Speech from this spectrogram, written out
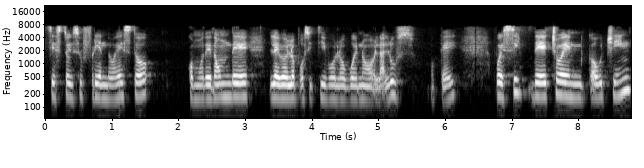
si estoy sufriendo esto, como de dónde le veo lo positivo, lo bueno o la luz, ¿ok? Pues sí, de hecho en coaching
